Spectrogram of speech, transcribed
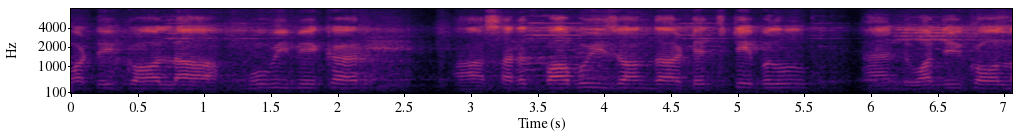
what they call movie maker ఆ Sharad Babu is on the death table and what do you call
